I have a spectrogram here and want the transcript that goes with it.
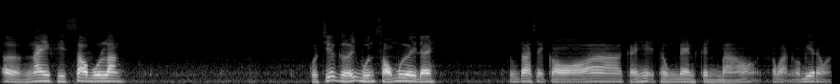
Ở ngay phía sau vô lăng của chiếc GX460 đây. Chúng ta sẽ có à, cái hệ thống đèn cảnh báo. Các bạn có biết không ạ?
